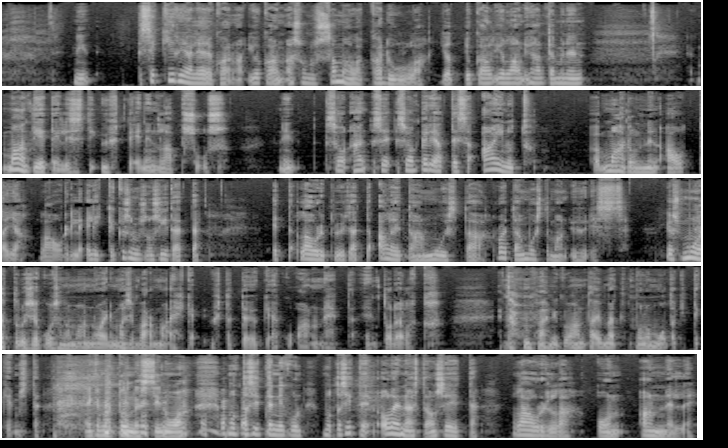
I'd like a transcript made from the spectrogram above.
Niin se kirjailija, joka on, joka on asunut samalla kadulla, joka, jolla on ihan tämmöinen maantieteellisesti yhteinen lapsuus, niin se on, hän, se, se on periaatteessa ainut mahdollinen auttaja Laurille. Eli kysymys on siitä, että, että Lauri pyytää, että aletaan muistaa, ruvetaan muistamaan yhdessä. Jos mulle tulisi joku sanomaan noin, niin mä olisin varmaan ehkä yhtä töykeä kuin Anne, että en todellakaan. Että mä niin kuin antaa ymmärtää, että mulla on muutakin tekemistä, enkä mä tunne sinua. mutta, sitten, niin kuin, mutta sitten olennaista on se, että Laurilla on Annelle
